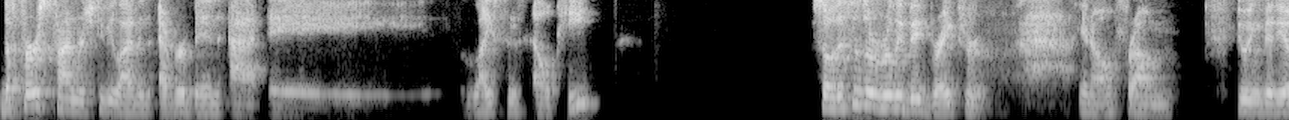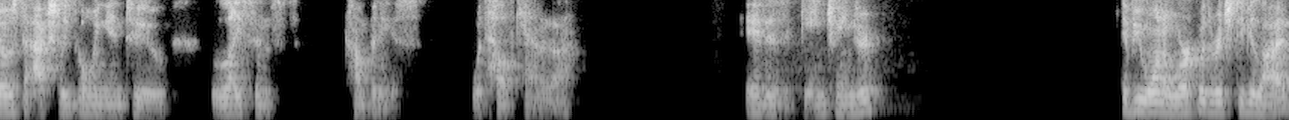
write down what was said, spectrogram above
The first time Rich TV Live has ever been at a licensed LP. So this is a really big breakthrough, you know, from doing videos to actually going into licensed companies with Health Canada. It is a game changer. If you want to work with Rich TV Live,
